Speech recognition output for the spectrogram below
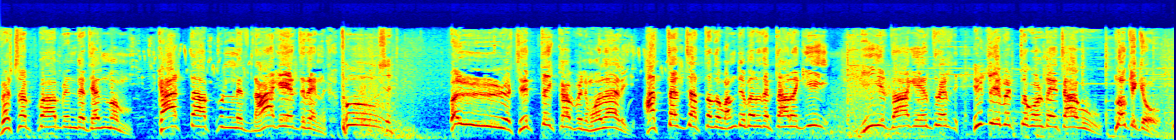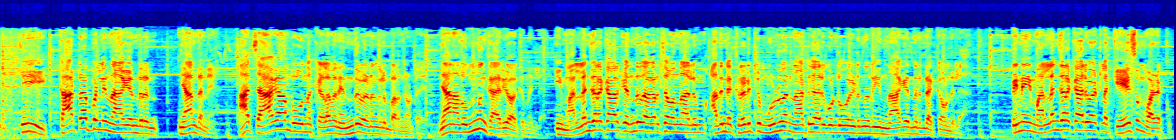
വിഷപ്പാമ്പിന്റെ ജന്മം കാട്ടാപ്പിള്ളി നാഗേന്ദ്രൻ. ചിത്തിക്കാപ്പിന് മുതലാളി. അച്ഛൻ ചത്തത് വണ്ടി മറിഞ്ഞിട്ടാണെങ്കിൽ ഈ നാഗേന്ദ്രൻ ഇടി വിട്ടുകൊണ്ടേ ചാകൂ. നോക്കിക്കോ. ഈ കാട്ടാപ്പള്ളി നാഗേന്ദ്രൻ ഞാൻ തന്നെ. ആ ചാകാൻ പോകുന്ന കിളവൻ എന്ത് വേണമെങ്കിലും പറഞ്ഞോട്ടെ. ഞാൻ അതൊന്നും കാര്യമാക്കുന്നില്ല. ഈ മല്ലഞ്ചരക്കാർക്ക് എന്ത് തകർച്ച വന്നാലും അതിന്റെ ക്രെഡിറ്റ് മുഴുവൻ നാട്ടുകാർ കൊണ്ടുപോയിടുന്നത് ഈ നാഗേന്ദ്രന്റെ അക്കൗണ്ടിലാ പിന്നെ ഈ മല്ലഞ്ചരക്കാരുമായിട്ടുള്ള കേസും വഴക്കും.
